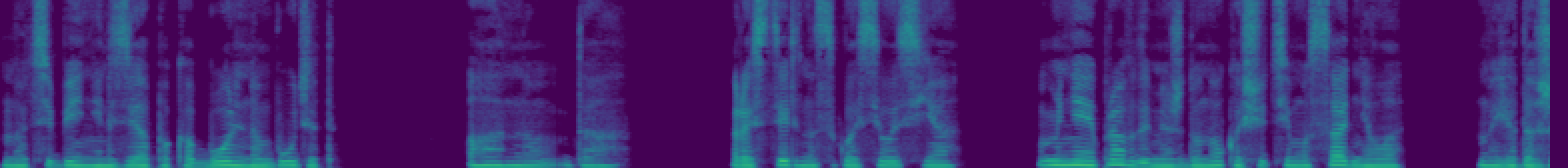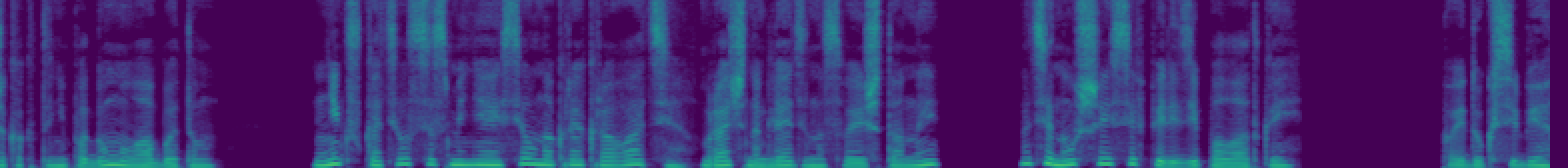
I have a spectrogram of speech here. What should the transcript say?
Но тебе нельзя, пока больно будет. А, ну, да. Растерянно согласилась я. У меня и правда между ног ощутимо саднило, но я даже как-то не подумала об этом. Ник скатился с меня и сел на край кровати, мрачно глядя на свои штаны натянувшиеся впереди палаткой. «Пойду к себе.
